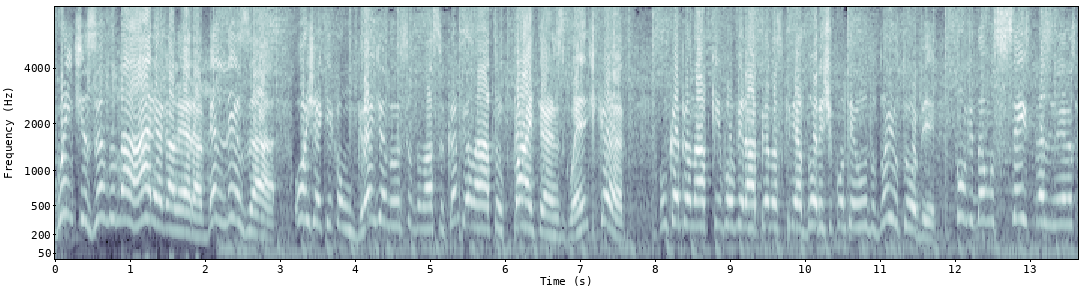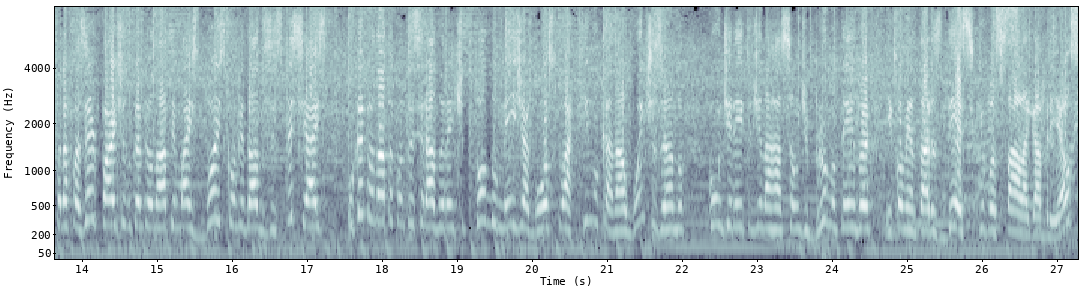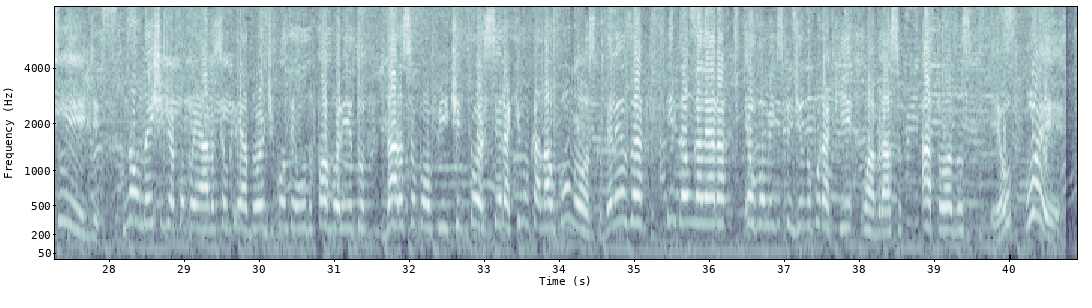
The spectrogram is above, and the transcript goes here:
Guentizando na área, galera, beleza? Hoje aqui com um grande anúncio do nosso campeonato Partners Gwent Cup. Um campeonato que envolverá apenas criadores de conteúdo do YouTube. Convidamos seis brasileiros para fazer parte do campeonato e mais dois convidados especiais. O campeonato acontecerá durante todo o mês de agosto aqui no canal Guentizando com direito de narração de Bruno Tendor e comentários desse que vos fala Gabriel Suide. Não deixe de acompanhar o seu criador de conteúdo favorito, dar o seu palpite e torcer aqui no canal conosco, beleza? Então, galera, eu vou me despedindo por aqui. Um abraço a todos. Eu fui!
